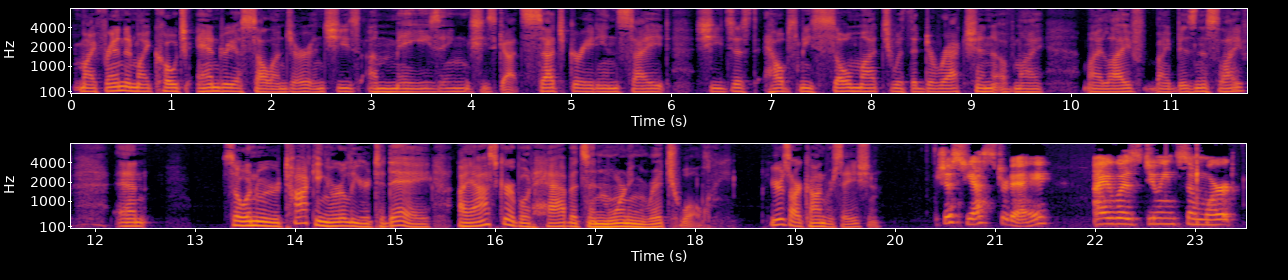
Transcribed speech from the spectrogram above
my friend and my coach Andrea Sullinger, and she's amazing. She's got such great insight. She just helps me so much with the direction of my my life, my business life. And so when we were talking earlier today, I asked her about habits and morning ritual. Here's our conversation. Just yesterday, I was doing some work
